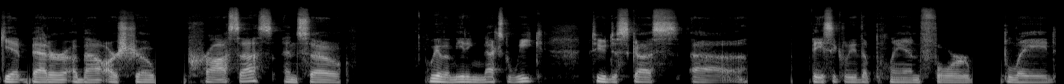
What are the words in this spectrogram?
get better about our show process, and so we have a meeting next week to discuss uh, basically the plan for Blade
